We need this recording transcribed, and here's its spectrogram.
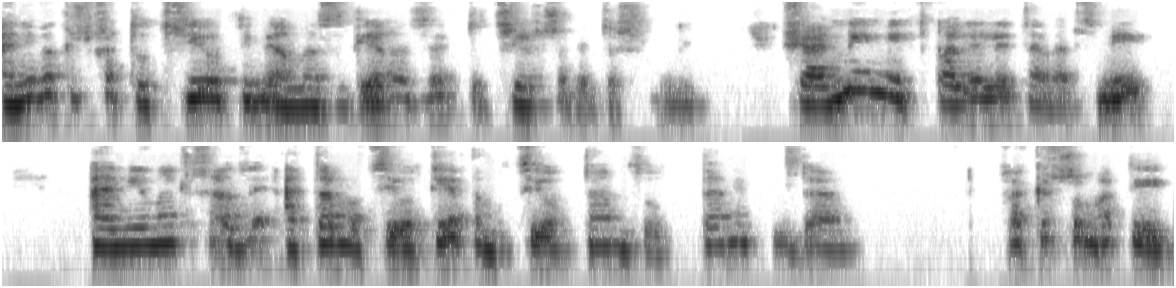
אני מבקש לך, תוציא אותי מהמסגר הזה, תוציא עכשיו את השבויים. כשאני מתפללת על עצמי, אני אומרת לך, אתה מוציא אותי, אתה מוציא אותם, זו אותה נקודה. אחר כך שמעתי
